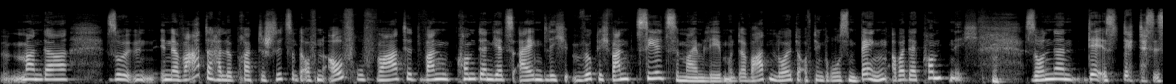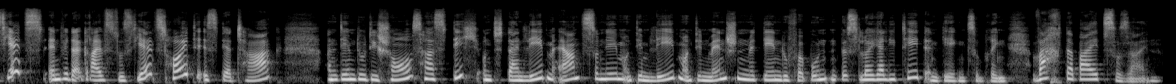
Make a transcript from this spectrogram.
man da so in, in der Wartehalle praktisch sitzt und auf einen Aufruf wartet, wartet, wann kommt denn jetzt eigentlich wirklich, wann zählt's in meinem Leben? Und da warten Leute auf den großen Bang, aber der kommt nicht. Sondern der ist, der, das ist jetzt. Entweder greifst du es jetzt, heute ist der Tag, an dem du die Chance hast, dich und dein Leben ernst zu nehmen und dem Leben und den Menschen, mit denen du verbunden bist, Loyalität entgegenzubringen. Wach dabei zu sein.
